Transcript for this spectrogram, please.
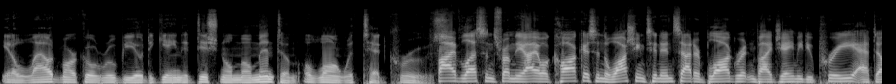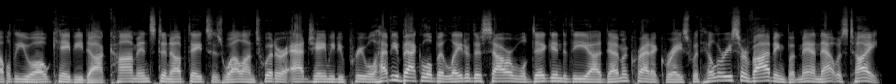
It allowed Marco Rubio to gain additional momentum along with Ted Cruz. Five lessons from the Iowa caucus in the Washington Insider blog written by Jamie Dupree at WOKV.com. Instant updates as well on Twitter at Jamie Dupree. We'll have you back a little bit later this hour. We'll dig into the uh, Democratic race with Hillary surviving, but man, that was tight.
